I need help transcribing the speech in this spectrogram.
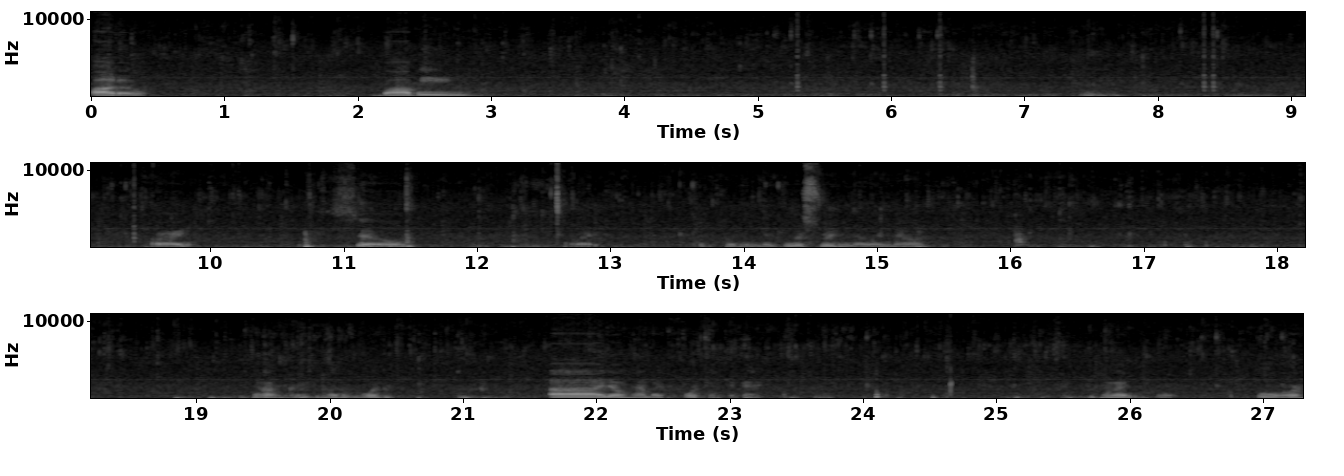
auto. Bobbing. Hmm. Alright. So. Alright. Put in the glistering melon now. Oh, good. Wood. Uh, I don't have my fortune pickaxe. Four.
